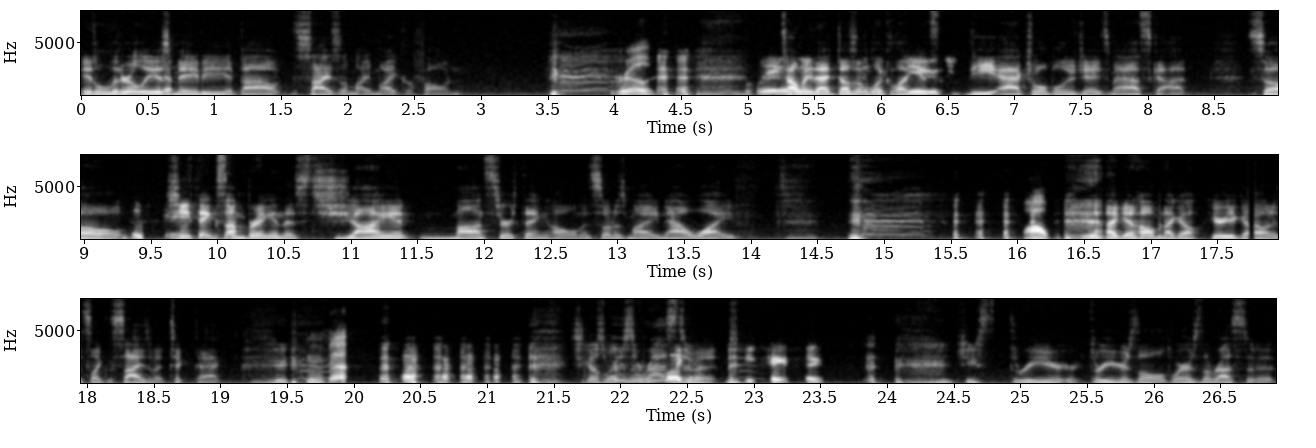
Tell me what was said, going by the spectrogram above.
it literally is Yep. maybe about the size of my microphone. Really? Really? Tell me that doesn't It look looks like it's the actual Blue Jays mascot. So she thinks I'm bringing this giant monster thing home, and so does my now wife. Wow. I get home and I go, "Here you go," and it's like the size of a Tic Tac. She goes, "Where's the rest like of it?" thing. She's three year three years old. Where's the rest of it?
